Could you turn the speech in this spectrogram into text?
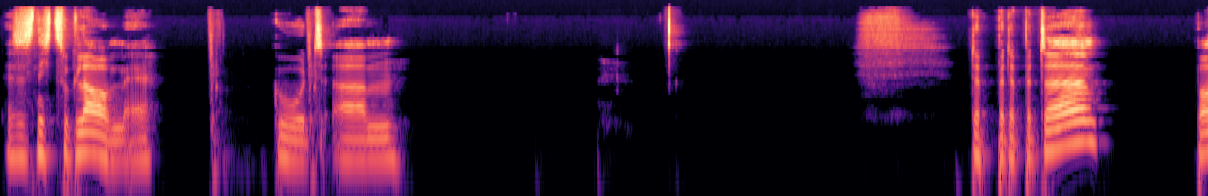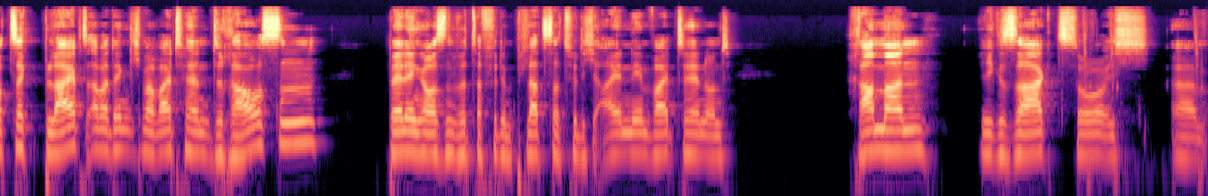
Es ist nicht zu glauben, ey. Gut, ähm. Da, da, da, da. Botzek bleibt aber, denke ich mal, weiterhin draußen. Bellinghausen wird dafür den Platz natürlich einnehmen weiterhin und Raman, wie gesagt, so, ich ähm,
